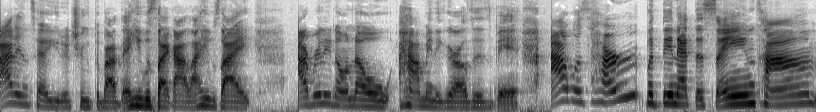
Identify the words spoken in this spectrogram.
I didn't tell you the truth about that. He was like, I he was like. I really don't know how many girls it's been. I was hurt, but then at the same time,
